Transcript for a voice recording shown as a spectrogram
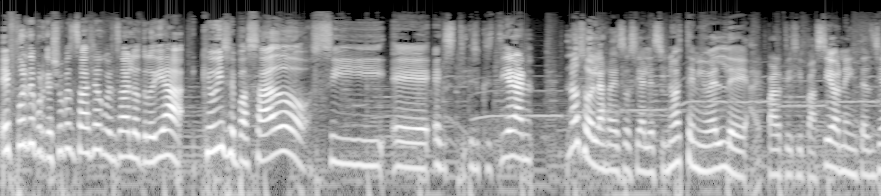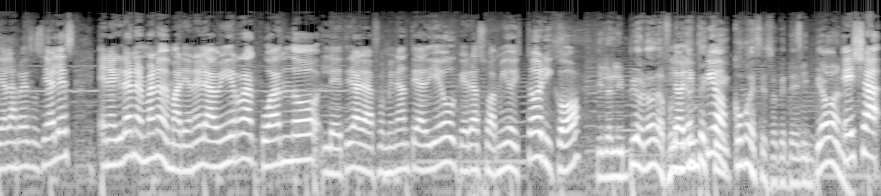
Es fuerte porque yo pensaba, es lo que pensaba el otro día, ¿qué hubiese pasado si eh, ex- existieran no solo las redes sociales, sino este nivel de participación e intensidad en las redes sociales en el gran hermano de Marianela Birra cuando le tira la fulminante a Diego, que era su amigo histórico? Y lo limpió, ¿no? La fulminante, limpió. ¿qué- ¿Cómo es eso? ¿Que te limpiaban? Ella,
